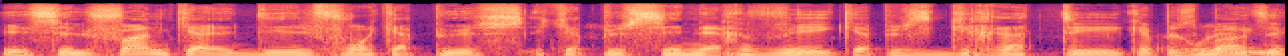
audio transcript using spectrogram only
et c'est le fun qu'il des fois qu'elle puisse, qu'elle puisse s'énerver, qu'elle puisse gratter, qu'elle puisse oui.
